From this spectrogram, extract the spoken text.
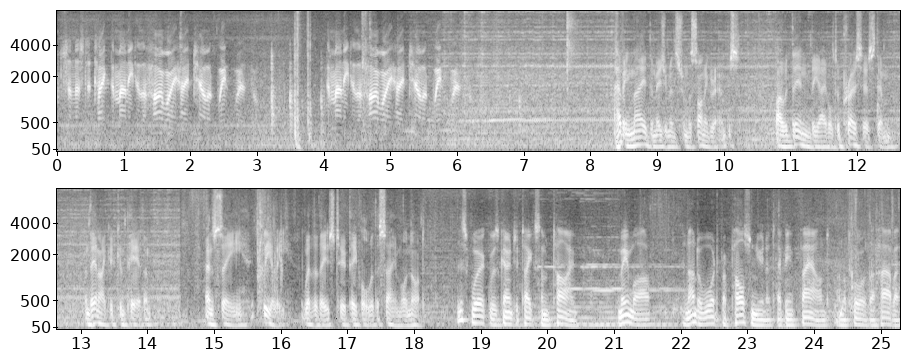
Mr. Johnson is to take the money to the Highway Hotel at Wentworthville. The money to the Highway Hotel at Wentworthville. Having made the measurements from the sonograms, I would then be able to process them, and then I could compare them and see clearly whether these two people were the same or not. This work was going to take some time. Meanwhile, an underwater propulsion unit had been found on the floor of the harbour.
